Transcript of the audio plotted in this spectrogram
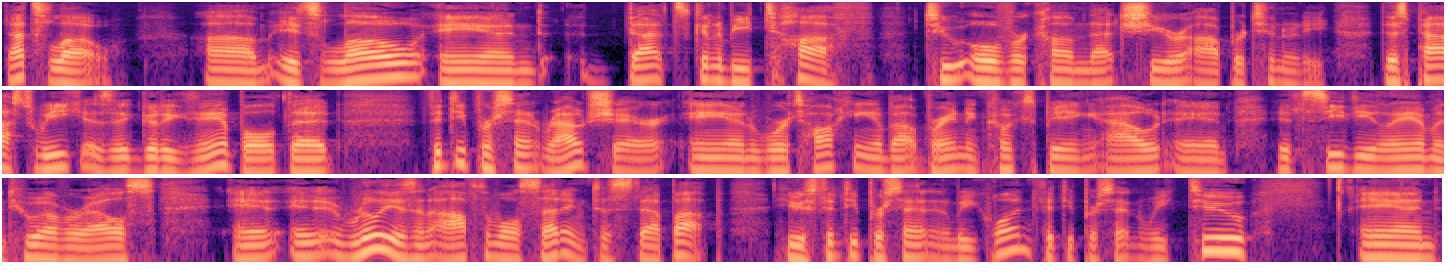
That's low. Um, it's low, and that's going to be tough to overcome that sheer opportunity. This past week is a good example that 50% route share, and we're talking about Brandin Cooks being out, and it's CeeDee Lamb and whoever else, and, and it really is an optimal setting to step up. He was 50% in week one, 50% in week two, and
